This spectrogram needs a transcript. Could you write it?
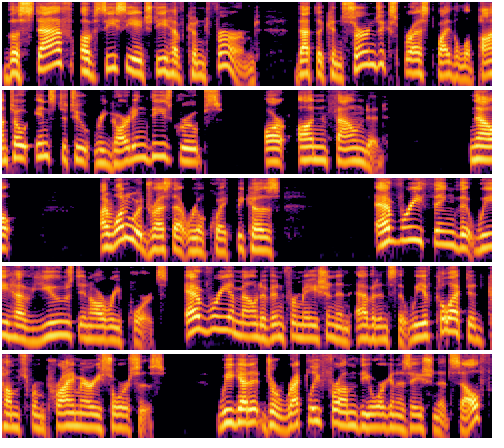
the staff of CCHD have confirmed that the concerns expressed by the Lepanto Institute regarding these groups are unfounded. Now, I want to address that real quick because everything that we have used in our reports, every amount of information and evidence that we have collected comes from primary sources. We get it directly from the organization itself,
